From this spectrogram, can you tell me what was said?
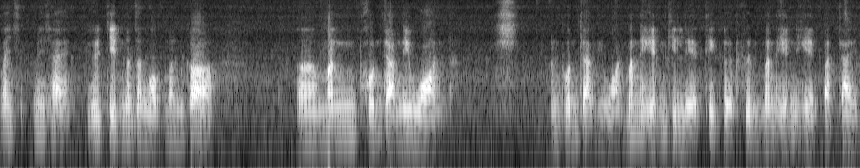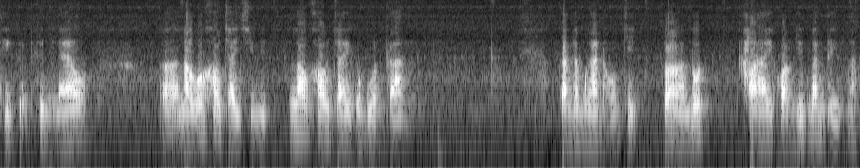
ไม่ไม่ใช่คือจิตมันสงบมันก็เออมันพ้นจากนิวรณ์มันพ้นจากนิวรณ์มันเห็นกิเลสที่เกิดขึ้น มันเห็นเหตุปัจจัยที่เกิดขึ้นแล้ว เราก็เข้าใจชีวิต เราเข้าใจกระบวนการ การทำงานของจิตก็ลดคลายความยึดมั่นถือมั่น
